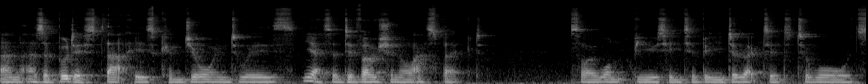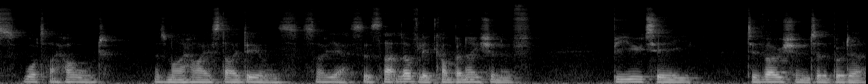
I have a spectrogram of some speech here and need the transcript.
And as a Buddhist, that is conjoined with, yes, a devotional aspect. So I want beauty to be directed towards what I hold as my highest ideals. So, yes, there's that lovely combination of beauty, devotion to the Buddha,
